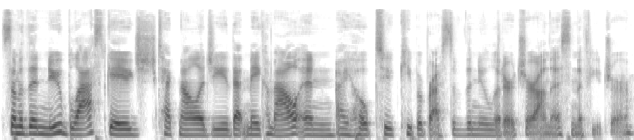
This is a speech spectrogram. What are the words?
some of the new blast gauge technology that may come out. And I hope to keep abreast of the new literature on this in the future.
